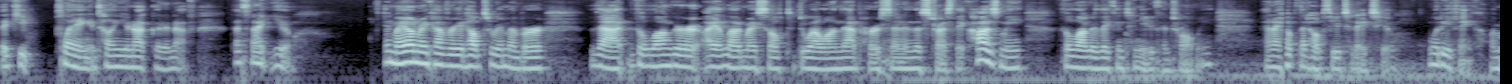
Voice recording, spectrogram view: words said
that keep playing and telling you you're not good enough. That's not you. In my own recovery, it helped to remember that the longer I allowed myself to dwell on that person and the stress they caused me, the longer they continue to control me. And I hope that helps you today too. What do you think? Let me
